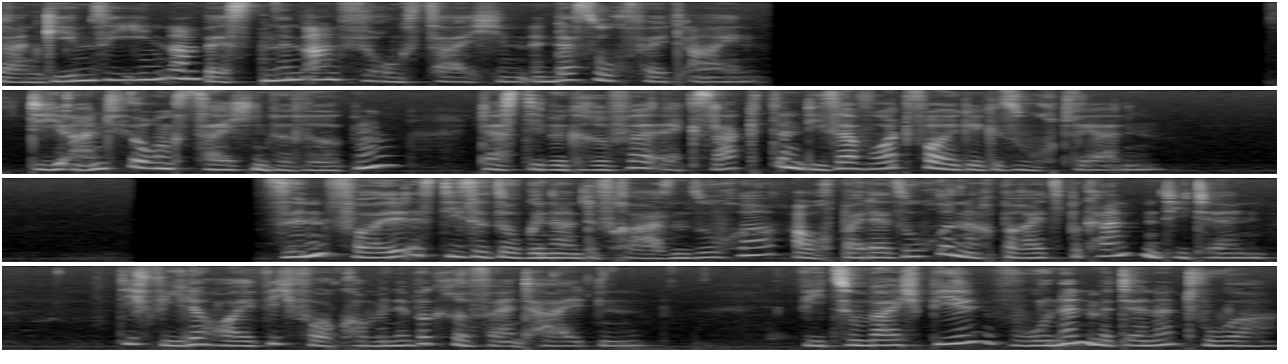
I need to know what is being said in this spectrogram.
dann geben Sie ihn am besten in Anführungszeichen in das Suchfeld ein. Die Anführungszeichen bewirken, dass die Begriffe exakt in dieser Wortfolge gesucht werden. Sinnvoll ist diese sogenannte Phrasensuche auch bei der Suche nach bereits bekannten Titeln, die viele häufig vorkommende Begriffe enthalten, wie zum Beispiel Wohnen mit der Natur.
